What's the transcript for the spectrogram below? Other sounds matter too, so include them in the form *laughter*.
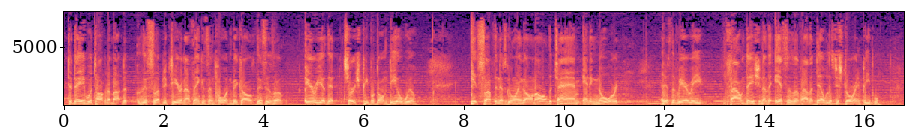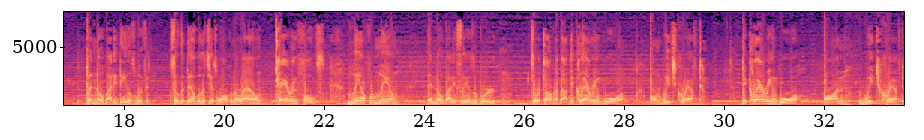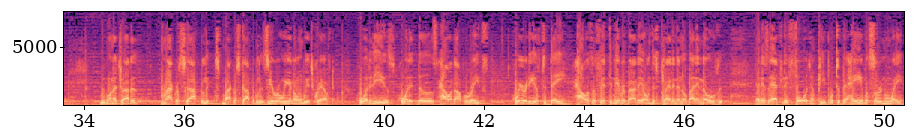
today we're talking about the, this subject here, and I think it's important because this is a area that church people don't deal with. It's something that's going on all the time and ignored, and it's the very foundation and the essence of how the devil is destroying people, but nobody deals with it. So the devil is just walking around, tearing folks limb from limb, and nobody says a word. So we're talking about declaring war on witchcraft. Declaring war on witchcraft. We're going to try to microscopically, microscopically zero in on witchcraft, what it is, what it does, how it operates, where it is today, how it's affecting everybody on this planet and nobody knows it. And it's actually forging people to behave a certain way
